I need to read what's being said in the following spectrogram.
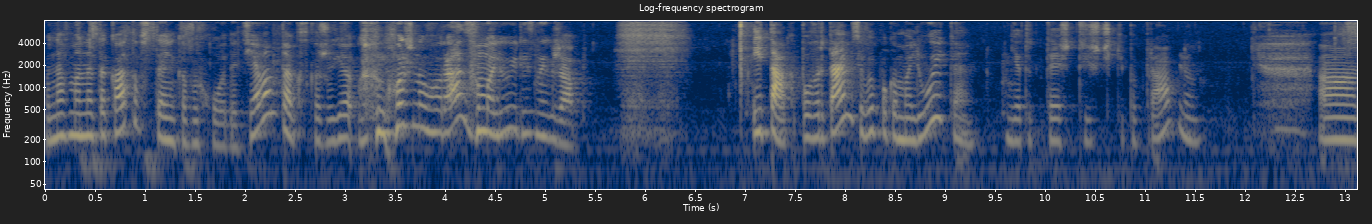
Вона в мене така товстенька виходить. Я вам так скажу, я кожного разу малюю різних жаб. І так, повертаємося, ви поки малюєте. Я тут теж трішечки поправлю. А,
